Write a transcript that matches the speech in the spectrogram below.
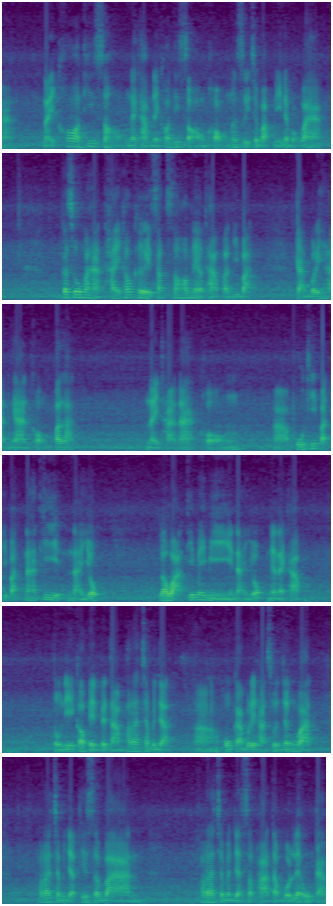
อ่าในข้อที่2นะครับในข้อที่ 2 ของหนังสือฉบับนี้เนี่ยบอกว่า กระทรวงมหาดไทยเขาเคยซักซ้อมแนวทางปฏิบัติ การบริหารงานของปลัด ในฐานะของอผู้ที่ปฏิบัติหน้าที่นายกระหว่างที่ไม่มีนายกเนี่ยนะครับ ตรงนี้ก็เป็นไปตามพระราชบัญญัติ องค์การบริหารส่วนจังหวัด พระราชบัญญัติเทศบาล พระราชบัญญัติสภาตำบล และองค์การ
